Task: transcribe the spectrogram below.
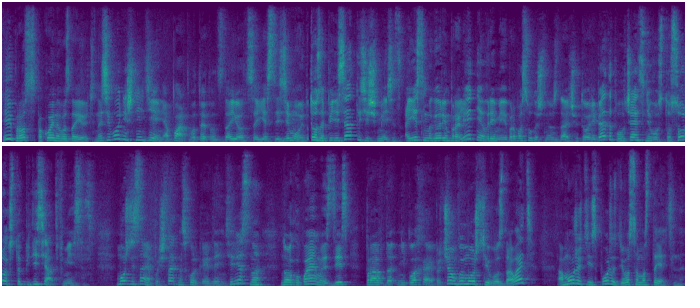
и просто спокойно его сдаете. На сегодняшний день апарт вот этот сдается, если зимой, то за 50 тысяч в месяц. А если мы говорим про летнее время и про посуточную сдачу, то ребята получают с него 140-150 в месяц. Можете сами посчитать, насколько это интересно, но окупаемость здесь, правда, неплохая. Причем вы можете его сдавать а можете использовать его самостоятельно.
